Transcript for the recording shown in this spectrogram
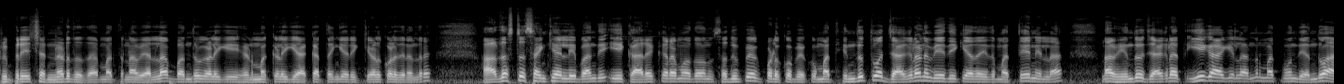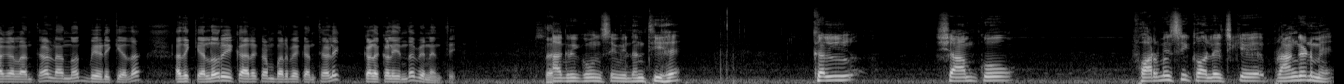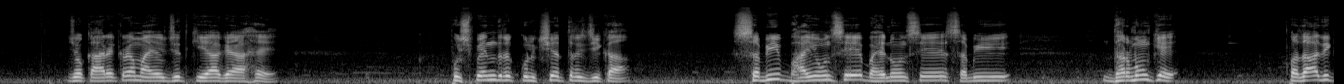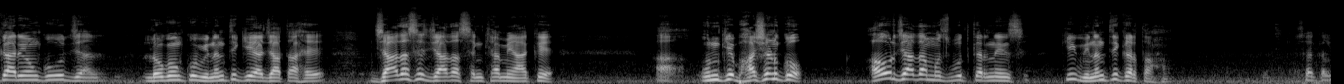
ಪ್ರಿಪ್ರೇಷನ್ ನಡೆದದ ಮತ್ತು ನಾವೆಲ್ಲ ಬಂಧುಗಳಿಗೆ ಹೆಣ್ಮಕ್ಳಿಗೆ ಅಕ್ಕ ತಂಗಿಯರಿಗೆ ಕೇಳ್ಕೊಳ್ಳೋದೇನೆಂದರೆ ಆದಷ್ಟು ಸಂಖ್ಯೆಯಲ್ಲಿ ಬಂದು ಈ ಕಾರ್ಯಕ್ರಮದ ಒಂದು ಸದುಪಯೋಗ ಪಡ್ಕೋಬೇಕು ಮತ್ತು ಹಿಂದುತ್ವ ಜಾಗರಣ ವೇದಿಕೆ ಅದ ಇದು ಮತ್ತೇನಿಲ್ಲ ನಾವು ಹಿಂದೂ ಜಾಗೃತಿ ಈಗ ಆಗಿಲ್ಲ ಅಂದ್ರೆ ಮತ್ತೆ ಮುಂದೆ ಎಂದೂ ಆಗಲ್ಲ ಅಂತೇಳಿ ನನ್ನೊಂದು ಬೇಡಿಕೆ ಅದ ಅದಕ್ಕೆ ಎಲ್ಲರೂ ಈ ಕಾರ್ಯಕ್ರಮ ಬರಬೇಕಂತೇಳಿ ಕಳಕಳಿಯಿಂದ ವಿನಂತಿ नागरिकों से विनंती है कल शाम को फार्मेसी कॉलेज के प्रांगण में जो कार्यक्रम आयोजित किया गया है पुष्पेंद्र कुलक्षेत्र जी का सभी भाइयों से बहनों से सभी धर्मों के पदाधिकारियों को लोगों को विनंती किया जाता है ज़्यादा से ज़्यादा संख्या में आके आ, उनके भाषण को और ज़्यादा मज़बूत करने की विनंती करता हूँ। सकल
